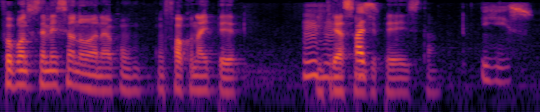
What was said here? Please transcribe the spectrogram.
Foi o ponto que você mencionou, né? Com, com foco na IP. Uhum, em criação mas... de IPs e tal. Isso.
